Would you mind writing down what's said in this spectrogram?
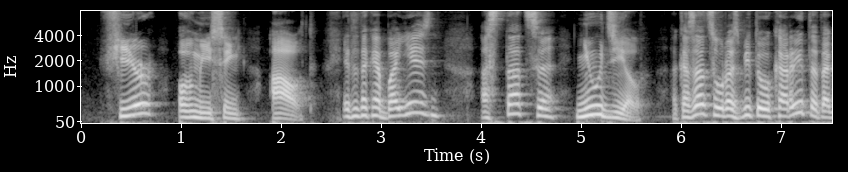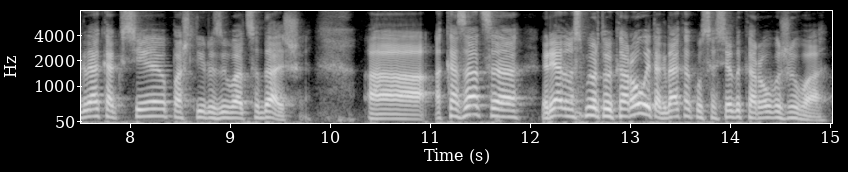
– Fear of Missing Out. Это такая боязнь остаться не у дел, оказаться у разбитого корыта тогда, как все пошли развиваться дальше. А оказаться рядом с мертвой коровой тогда, как у соседа корова жива.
